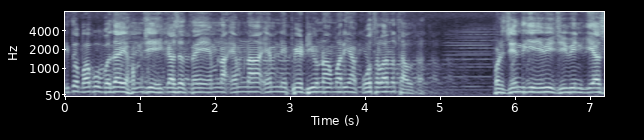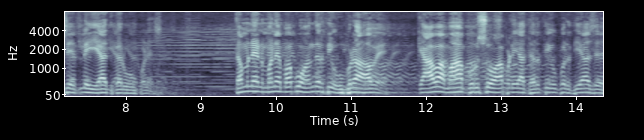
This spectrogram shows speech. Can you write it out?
એ તો બાપુ બધા સમજી શક્યા છે. તઈ એમના એમના, એમની પેઢીઓના અમારી અહીંયા કોથળા નથી આવતા. પણ જિંદગી એવી જીવીને ગયા છે એટલે યાદ કરવું પડે છે. તમને મને બાપુ અંદરથી ઉભરા આવે કે આવા મહાપુરુષો આપણી આ ધરતી ઉપર થયા છે.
